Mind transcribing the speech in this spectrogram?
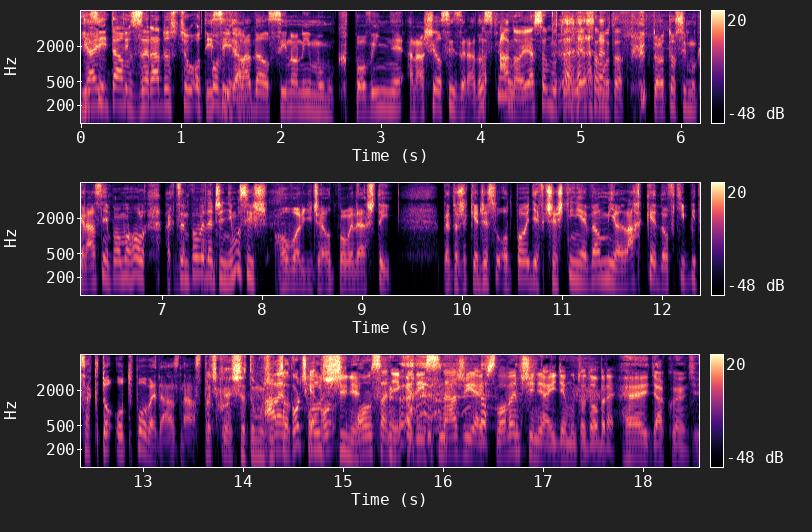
Ja si, im tam ty, s radosťou odpovídam. Ty si hľadal synonymum k povinne a našiel si s radosťou? Áno, ja som mu to... Ja som mu to... to, to si mu krásne pomohol. A chcem povedať, že nemusíš hovoriť, že odpovedáš ty. Pretože keďže sú odpovede v češtine, je veľmi ľahké dovtipiť sa, kto odpovedá z nás. Počkaj, ešte to môžem Ale počkaj, on, on, sa niekedy snaží aj v slovenčine a ide mu to dobre. Hej, ďakujem ti.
